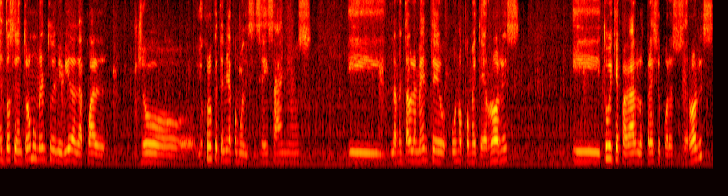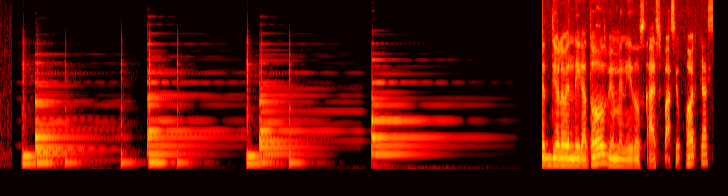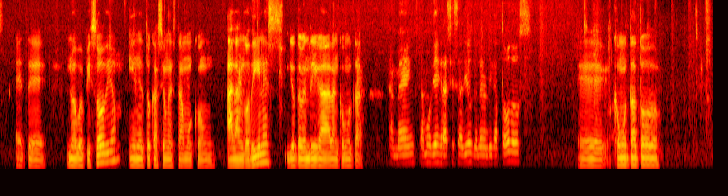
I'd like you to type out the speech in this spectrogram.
entonces entró un momento de mi vida en la cual yo, yo creo que tenía como 16 años y lamentablemente uno comete errores y tuve que pagar los precios por esos errores. Dios le bendiga a todos, bienvenidos a Espacio Podcast, este nuevo episodio y en esta ocasión estamos con Alan Godínez. Dios te bendiga, Alan, ¿cómo estás? Amén, estamos bien, gracias a Dios, Dios le bendiga a todos. Eh, ¿Cómo está todo?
